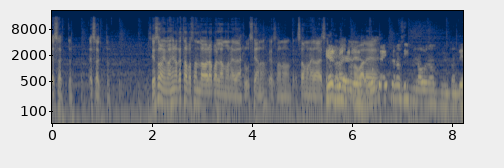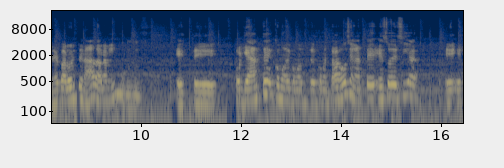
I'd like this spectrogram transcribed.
Exacto, exacto. Sí, eso me imagino que está pasando ahora con la moneda de Rusia, ¿no? Que eso no, esa moneda de ese no vale. No, no, no, tiene el valor de nada ahora mismo. Este, porque antes, como, como te comentaba José, antes eso decía, eh,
